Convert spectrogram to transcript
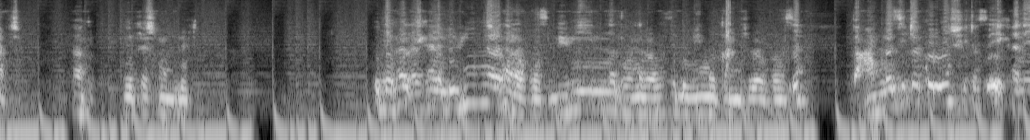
আচ্ছা তো আমরা যেটা করব, সেটা হচ্ছে এখানে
